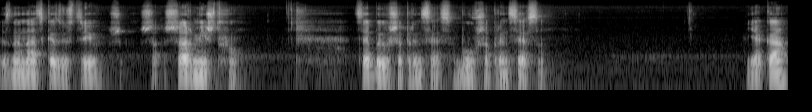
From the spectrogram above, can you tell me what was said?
зненацька зустрів Шарміштху. Це бивша принцеса, бувша принцеса. Яка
